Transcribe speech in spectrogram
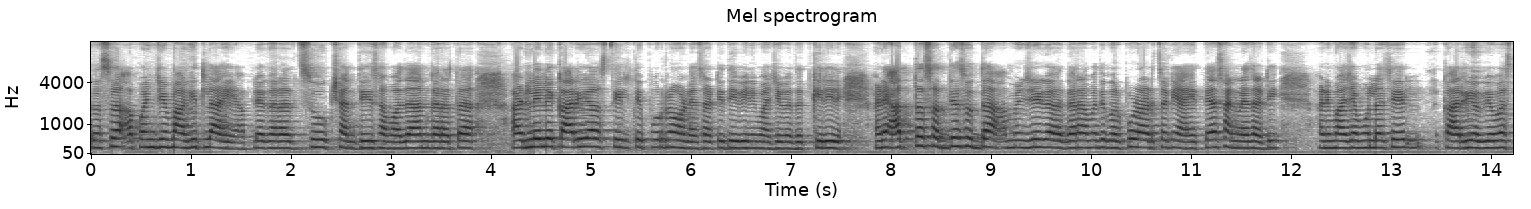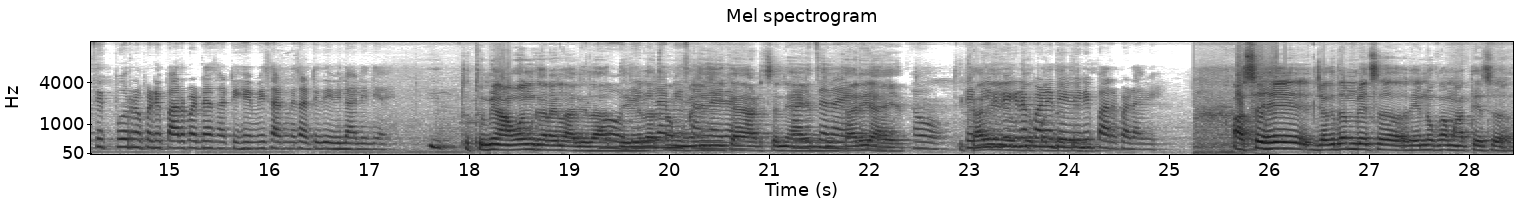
तसं आपण जे मागितलं आहे आपल्या घरात सुख शांती समाधान घरात अडलेले कार्य असतील ते पूर्ण होण्यासाठी देवीने माझी मदत केलेली आहे. आणि आत्ता सध्यासुद्धा म्हणजे घ- घरामध्ये भरपूर अडचणी आहेत त्या सांगण्यासाठी आणि माझ्या मुलाचे कार्य व्यवस्थित पूर्णपणे पार पाडण्यासाठी हे मी सांगण्यासाठी देवीला आलेली आहे. तर तुम्ही आवाहन करायला आलेला आहात हो, देवीला. का म्हणजे जी काय अडचणी आहेत जी आहे. कार्य आहेत. हो ती कार्य योग्य निर्विघ्नपणे पद्धतीने- देवीने पार पाडावी. असं हे जगदंबेचं रेणुका मातेचं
